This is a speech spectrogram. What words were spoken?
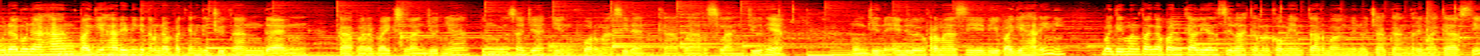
Mudah-mudahan pagi hari ini kita mendapatkan kejutan dan kabar baik selanjutnya. Tungguin saja informasi dan kabar selanjutnya. Mungkin ini dulu informasi di pagi hari ini. Bagaimana tanggapan kalian? Silahkan berkomentar. Bang ucapkan terima kasih.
